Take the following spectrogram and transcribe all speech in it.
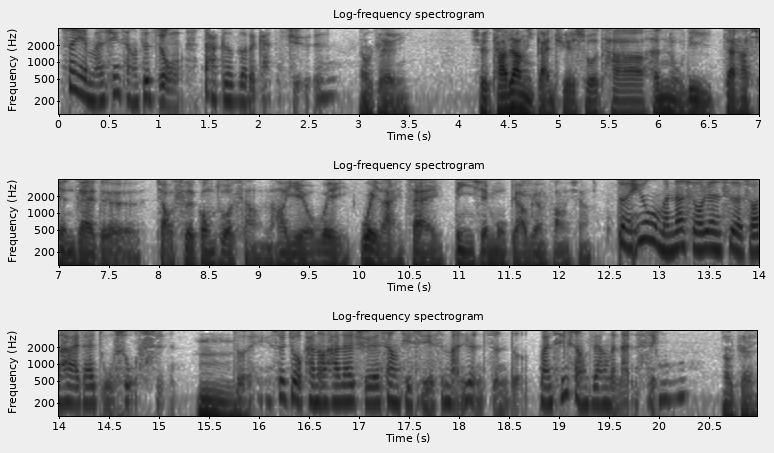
所以也蛮欣赏这种大哥哥的感觉。OK，所以他让你感觉说他很努力，在他现在的角色工作上，然后也有为未来在定一些目标跟方向。对，因为我们那时候认识的时候，他还在读硕士，嗯，对，所以就有看到他在学业上其实也是蛮认真的，蛮欣赏这样的男性。OK，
